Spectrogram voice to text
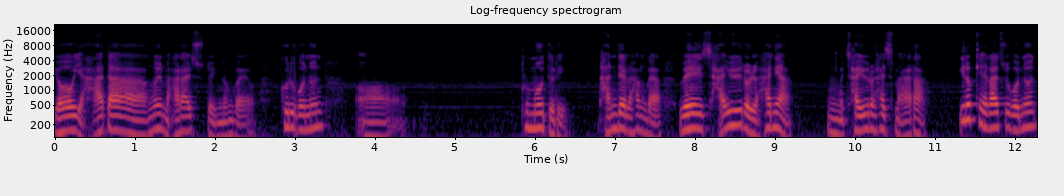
여야당을 말할 수도 있는 거예요. 그리고는 어, 부모들이 반대를 한 거야. 왜 자유를 하냐? 음, 자유를 하지 마라. 이렇게 해가지고는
